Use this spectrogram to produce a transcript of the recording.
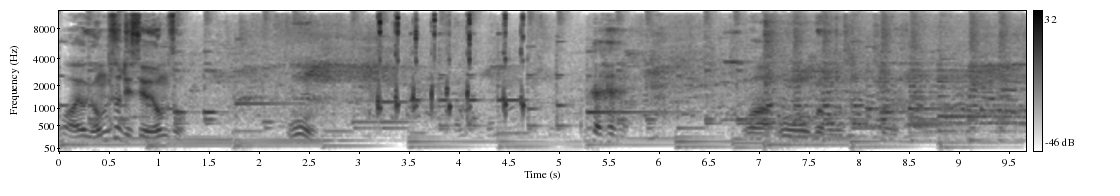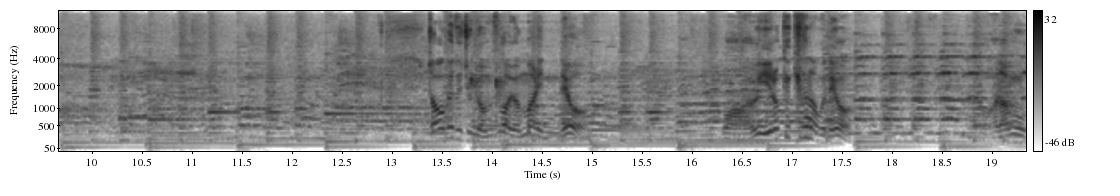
와, 여기 염소도 있어요, 염소. 오. 와, 오, 뭐야, 뭐야. 저기도 지금 염소가 몇 마리 있는데요. 와, 여기 이렇게 키우나 보네요. 와, 나무.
